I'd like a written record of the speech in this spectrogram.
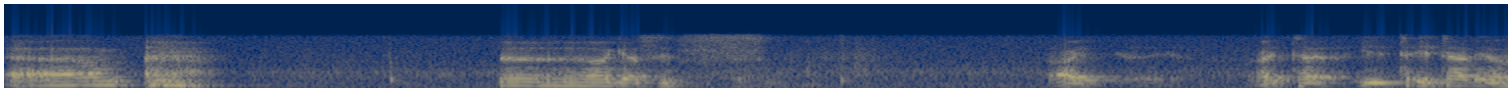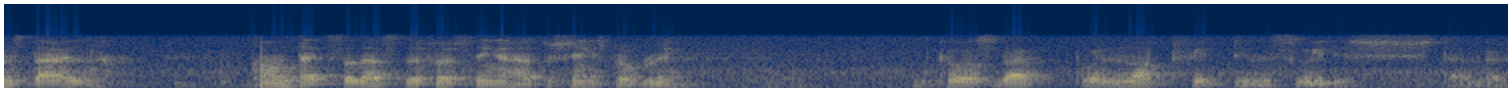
and uh, I guess it's I, I it, Italian style contact so that's the first thing I have to change probably because that will not fit in the Swedish standard.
